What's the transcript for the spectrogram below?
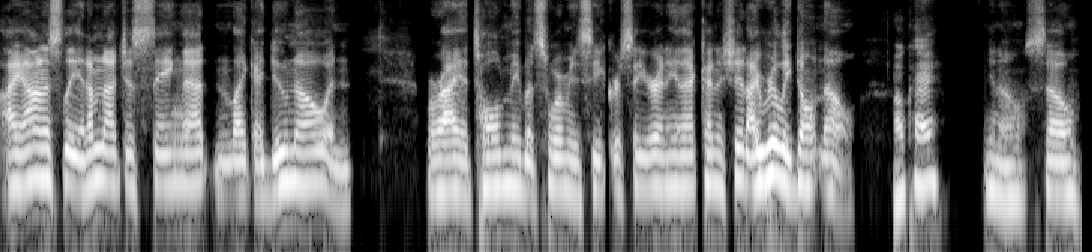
I honestly, and I'm not just saying that, and like I do know, and Moriah told me, but swore me to secrecy or any of that kind of shit. I really don't know. Okay. You know, so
